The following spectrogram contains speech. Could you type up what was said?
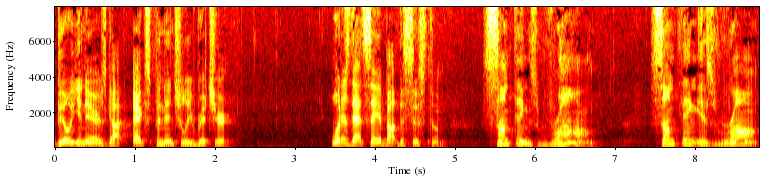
billionaires got exponentially richer. What does that say about the system? Something's wrong. Something is wrong.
